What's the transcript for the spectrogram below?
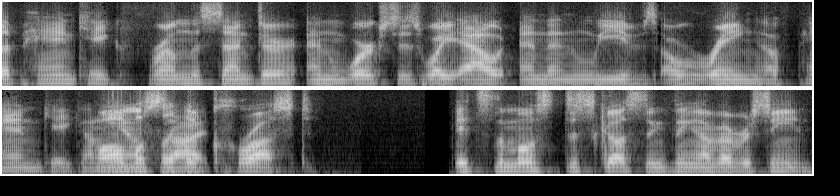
the pancake from the center and works his way out, and then leaves a ring of pancake on Almost the outside. Almost like a crust. It's the most disgusting thing I've ever seen.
